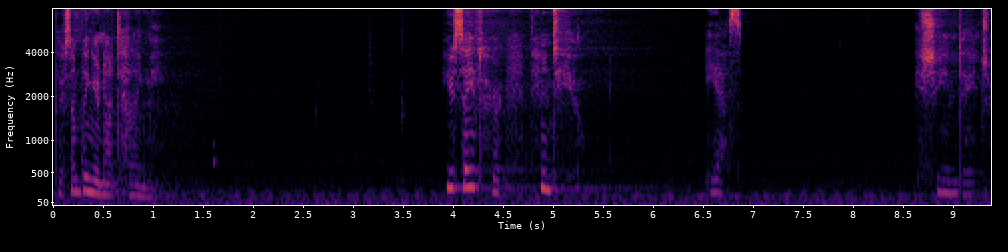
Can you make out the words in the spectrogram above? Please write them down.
There's something you're not telling me. You saved her, didn't you? Yes. Is she in danger?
